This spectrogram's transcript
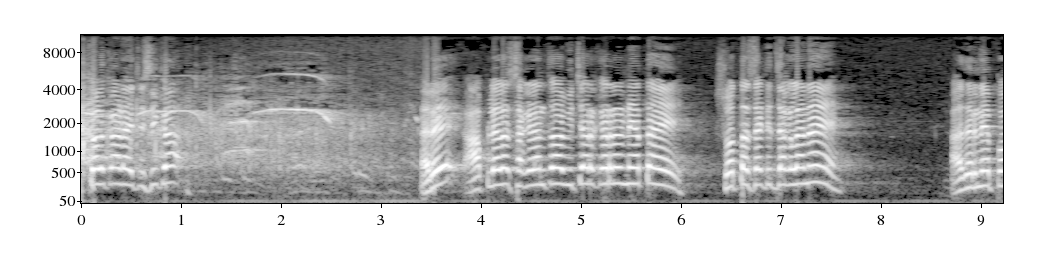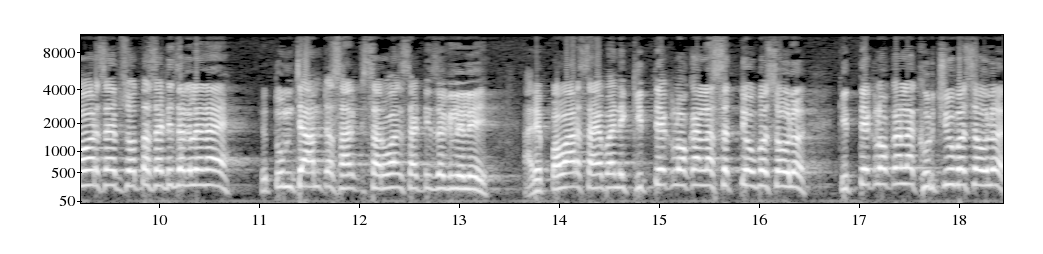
कळ काढायची शिका. अरे आपल्याला सगळ्यांचा विचार करणार नेता आहे. स्वतःसाठी जगला नाही. आदरणीय पवार साहेब स्वतःसाठी जगले नाही. हे तुमच्या आमच्या सारख सर्वांसाठी जगलेले. अरे पवार साहेबांनी कित्येक लोकांना सत्य बसवलं कित्येक लोकांना खुर्ची बसवलं.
